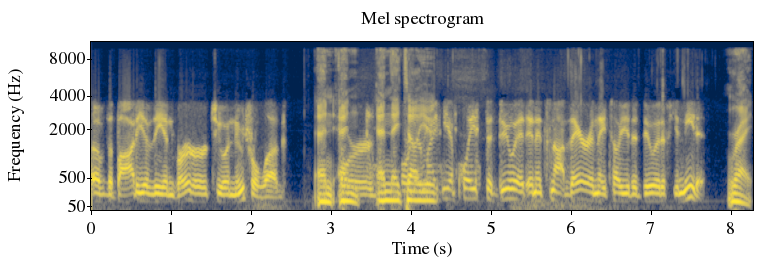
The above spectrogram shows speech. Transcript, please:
of the body of the inverter to a neutral lug. and and or, and they tell there you might be a place to do it and it's not there, and they tell you to do it if you need it. right.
